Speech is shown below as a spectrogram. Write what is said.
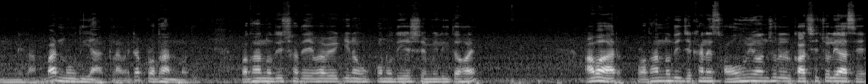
নিলাম, বা নদী আঁকলাম, এটা প্রধান নদী। প্রধান নদীর সাথে এভাবে কিনা উপনদী এসে মিলিত হয়। আবার প্রধান নদী যেখানে সমভূমি অঞ্চলের কাছে চলে আসে,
